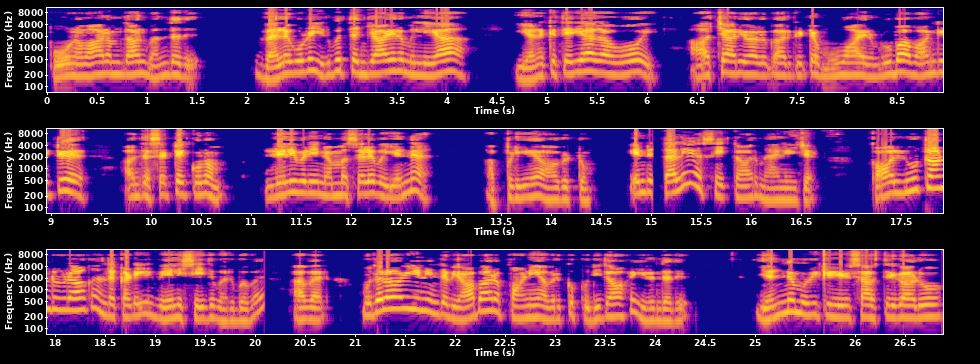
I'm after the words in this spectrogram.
போன வாரம் தான் வந்தது. விலை கூட இருபத்தஞ்சாயிரம் இல்லையா? எனக்கு தெரியாதா ஓய்? ஆச்சாரியாளுகார்கிட்ட மூவாயிரம் ரூபாய் வாங்கிட்டு அந்த செட்டை குடம். டெலிவரி நம்ம செலவு என்ன? அப்படியே ஆகட்டும் என்று தலையசைத்தார் மேனேஜர் கால் நூற்றாண்டுகளாக அந்த கடையில் வேலை செய்து வருபவர் அவர். முதலாளியின் இந்த வியாபார பாணி அவருக்கு புதிதாக இருந்தது. என்ன முழிக்கிறீர் சாஸ்திரிகாரோ?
